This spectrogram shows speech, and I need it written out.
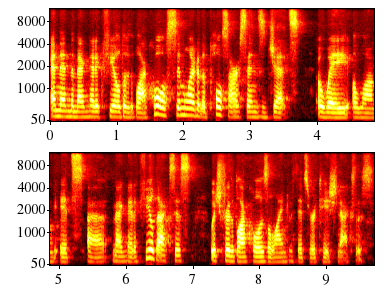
And then the magnetic field of the black hole, similar to the pulsar, sends jets away along its uh, magnetic field axis, which for the black hole is aligned with its rotation axis.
